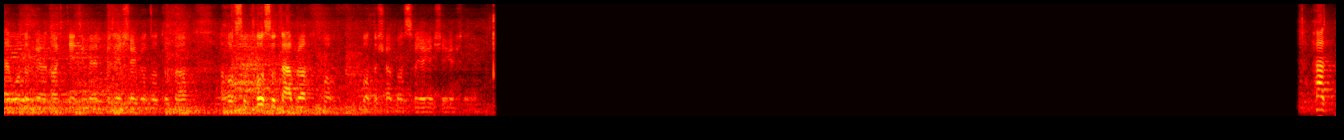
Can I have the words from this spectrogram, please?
nem voltak olyan nagy tétű mérkőzések, gondoltuk a, a hosszú, hosszú tábra fontosabb az, hogy egészséges legyek. Hát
